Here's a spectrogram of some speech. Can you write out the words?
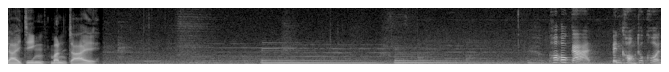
ได้จริง มั่นใจ เพราะโอกาสเป็นของทุกคน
